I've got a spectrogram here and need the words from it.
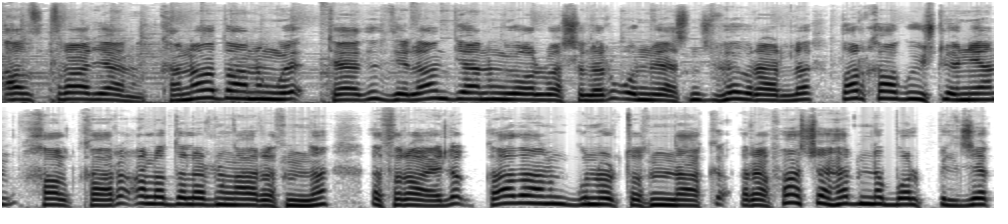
Awstraliýanyň, Kanadanyň we Täze Zelandiýanyň ýolbaşçylary on bäşinji fewralda barha güýçlenýän halkara aladalarynyň arasynda Ysraýyla Gazanyň günortasyndaky Rafah şäherinde bolup biljek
